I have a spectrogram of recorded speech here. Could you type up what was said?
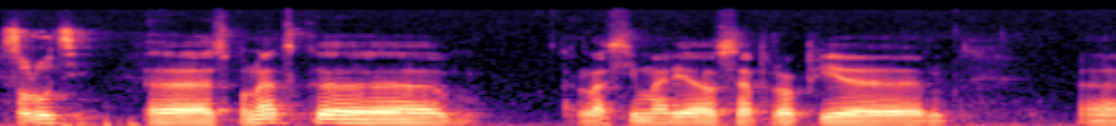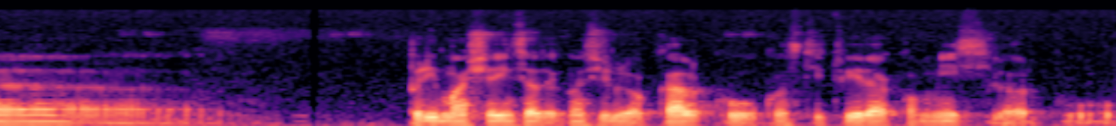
soluții. Uh, Spuneați că la Simeria se apropie uh, prima ședință de Consiliu Local cu constituirea comisiilor, cu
